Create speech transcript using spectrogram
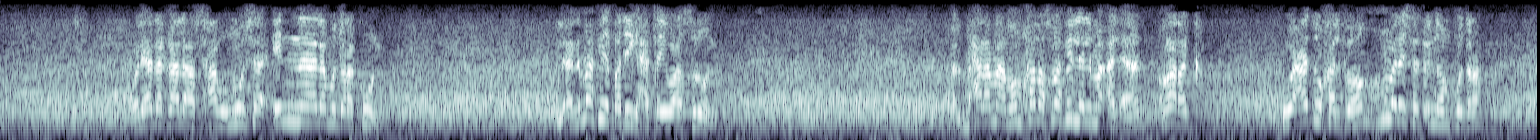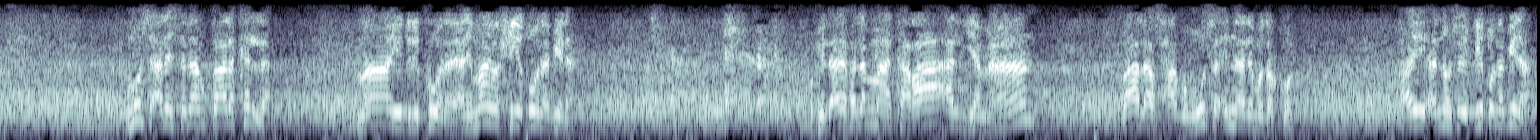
ولهذا قال أصحاب موسى إنا لمدركون. لأن ما في طريق حتى يواصلون. البحر أمامهم خلاص ما في إلا الماء الآن غرق. وعدوا خلفهم هم ليست عندهم قدرة. موسى عليه السلام قال كلا. ما يدركون يعني ما يحيطون بنا. وفي الآية فلما تراءى الجمعان قال أصحاب موسى إنا لمدركون أي أنهم سيحيطون بنا.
